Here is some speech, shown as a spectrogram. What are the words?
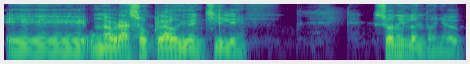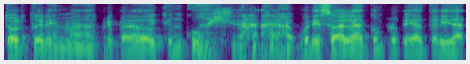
Eh, un abrazo, Claudio, en Chile. Sonny Londoño, doctor, tú eres más preparado que un cumi, por eso hablas con propiedad de autoridad,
